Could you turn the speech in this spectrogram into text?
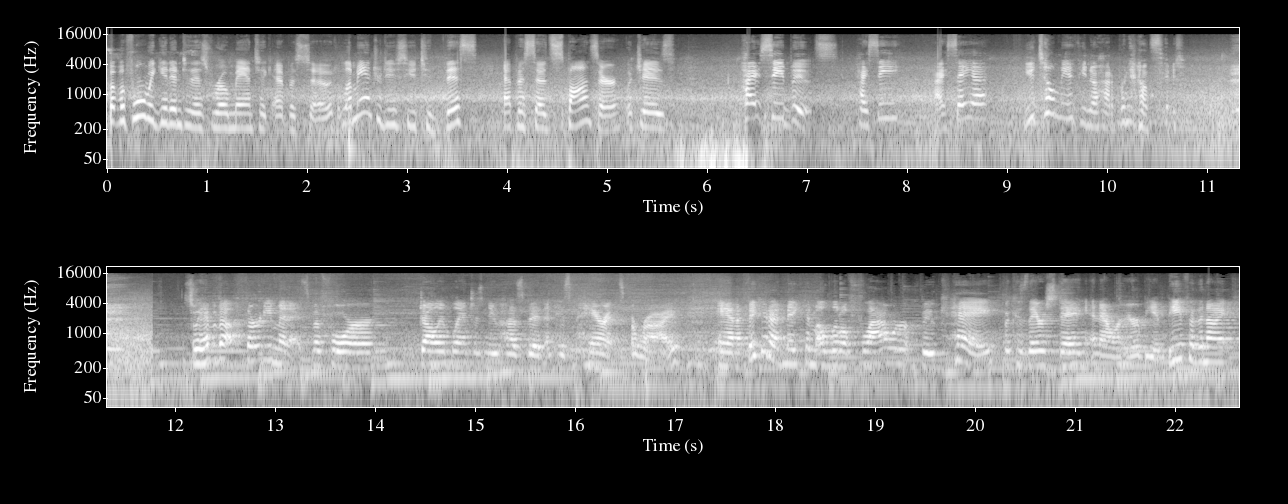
But before we get into this romantic episode, let me introduce you to this episode's sponsor, which is HISEA Boots. High Sea, Isaiah, you tell me if you know how to pronounce it. So we have about 30 minutes before Dolly and Blanche's new husband and his parents arrive. And I figured I'd make them a little flower bouquet because they're staying in our Airbnb for the night.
